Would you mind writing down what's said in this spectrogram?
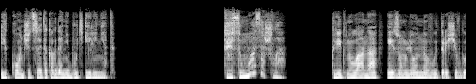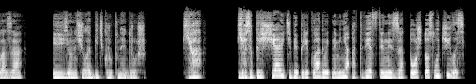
и кончится это когда-нибудь или нет. «Ты с ума сошла?» — крикнула она, изумленно вытаращив глаза, и ее начала бить крупная дрожь. «Я... я запрещаю тебе перекладывать на меня ответственность за то, что случилось.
